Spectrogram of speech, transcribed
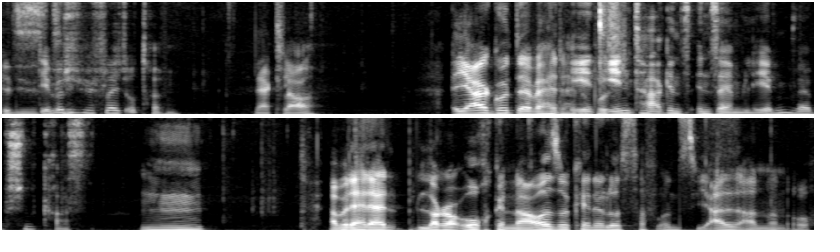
Dieses Den würde ich mir vielleicht auch treffen. Ja, klar. Ja, gut, der wäre halt. Ein, einen Tag in, in seinem Leben wäre bestimmt krass. mhm. Aber der hätte halt locker auch genauso keine Lust auf uns wie alle anderen auch.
